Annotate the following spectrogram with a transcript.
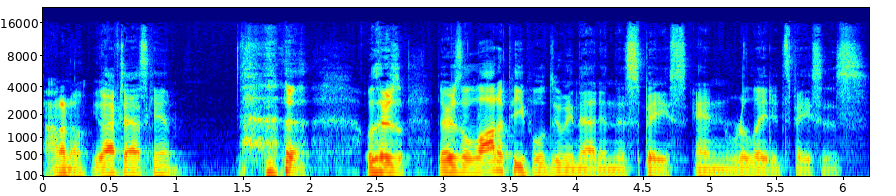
I don't know. You'll have to ask him. well, there's there's a lot of people doing that in this space and related spaces.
